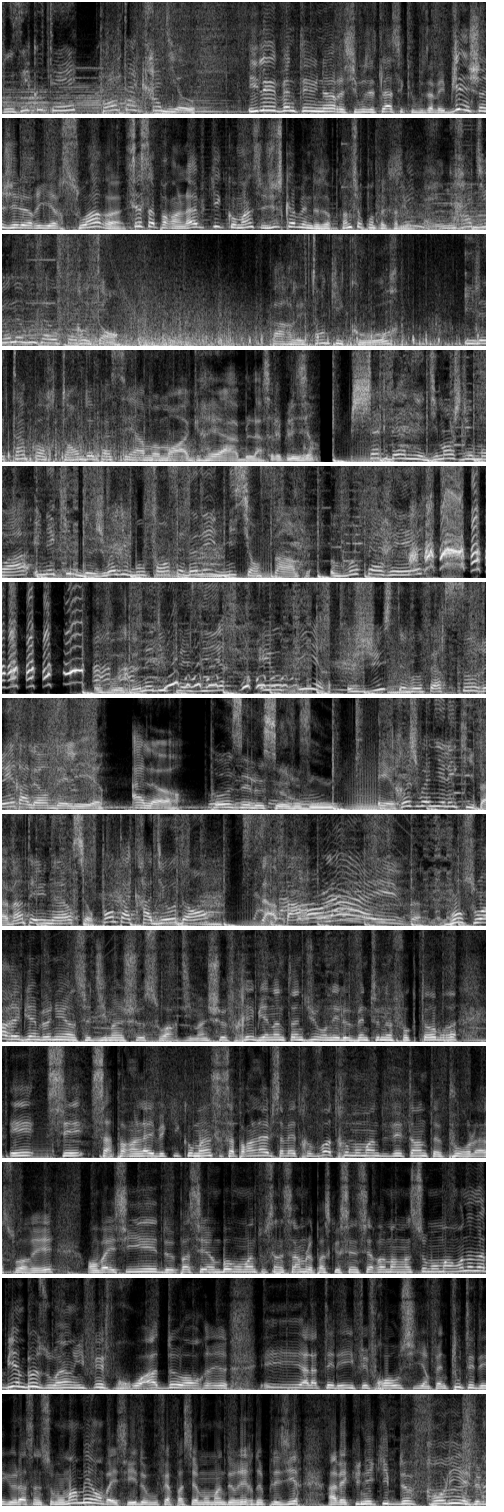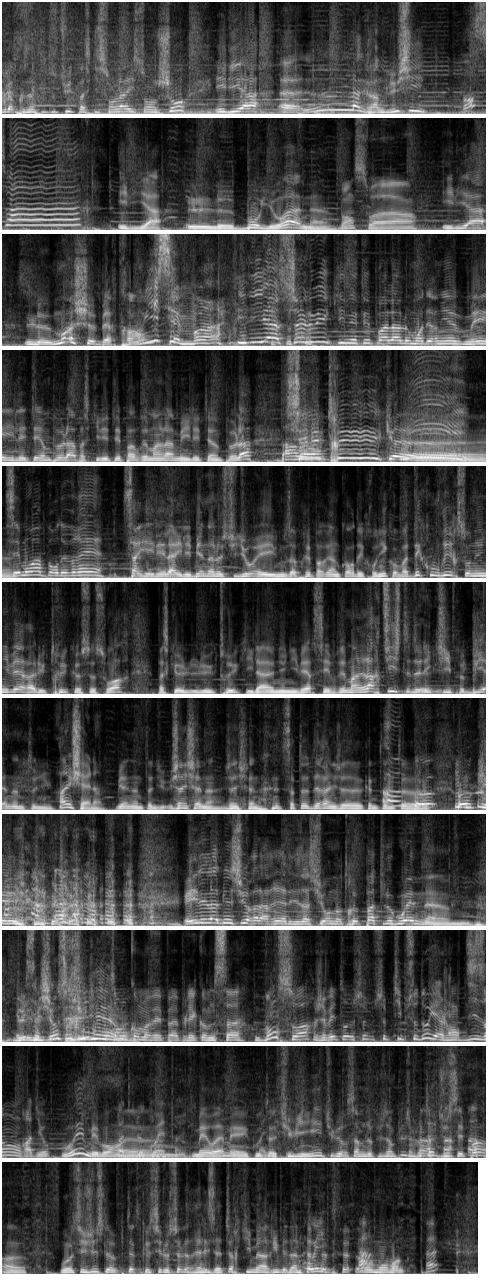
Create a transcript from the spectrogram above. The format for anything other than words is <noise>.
Vous écoutez Pontac Radio. Il est 21h et si vous êtes là, c'est que vous avez bien changé l'heure hier soir. C'est ça part en live qui commence jusqu'à 22h30 sur Pontac Radio. Jamais une radio ne vous a offert autant. Par les temps qui courent, il est important de passer un moment agréable. Ça fait plaisir. Chaque dernier dimanche du mois, une équipe de joyeux bouffons s'est donné une mission simple. Vous faire rire, vous donner du plaisir et au pire, juste vous faire sourire à leur délire. Alors, Posez le cerveau. et rejoignez l'équipe à 21h sur Pontac Radio dans Ça part en live Bonsoir et bienvenue en ce dimanche soir, dimanche frais bien entendu, on est le 29 octobre et c'est Ça part en live qui commence. Ça part en live, ça va être votre moment de détente pour la soirée. On va essayer de passer un bon moment tous ensemble parce que sincèrement en ce moment on en a bien besoin. Il fait froid dehors et, à la télé il fait froid aussi. Enfin tout est dégueulasse en ce moment mais on va essayer de vous faire passer un moment de rire, de plaisir avec une équipe de folie et je vais vous la présenter tout de suite parce qu'ils sont là, ils sont chauds. Il y a euh, la grande Lucie. Bonsoir Il y a le beau Johan. Bonsoir. Il y a le moche Bertrand. Oui, c'est moi Il y a celui qui n'était pas là le mois dernier, mais il était un peu là parce qu'il n'était pas vraiment là, mais il était un peu là. C'est le truc Oui Euh, C'est moi pour de vrai Ça y est, il est là, il est bien dans le studio et il nous a préparé encore des chroniques. On va découvrir son univers à Luc Truc ce soir parce que Luc Truc, il a un univers, c'est vraiment l'artiste de l'équipe, bien entendu. Enchaîne Bien entendu. J'enchaîne, j'enchaîne. <laughs> Ça te dérange quand on Un te... peu. <laughs> Ok. <laughs> Et il est là, bien sûr, à la réalisation, notre Pat Le Guen euh, de Fait c'est Julien. longtemps qu'on m'avait pas appelé comme ça. Bonsoir, j'avais t- ce, ce petit pseudo il y a genre 10 ans en radio. Oui, mais bon. Guen. Mais ouais, mais écoute, Magnifique. tu vieillis et tu lui ressembles de plus en plus, peut-être, je sais pas. euh, ou c'est juste, le- peut-être que c'est le seul réalisateur qui m'est arrivé dans la Oui. tête Ah. au moment. Ah.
